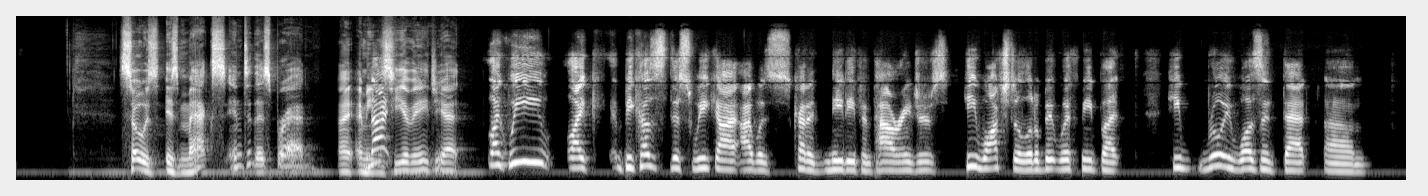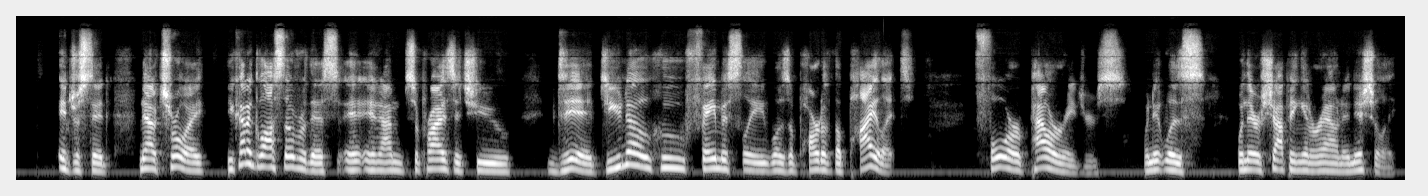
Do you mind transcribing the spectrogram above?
So is, is Max into this, Brad? I, I mean, Not- is he of age yet? like we like because this week I, I was kind of knee deep in Power Rangers. He watched a little bit with me, but he really wasn't that um, interested. Now, Troy, you kind of glossed over this, and, and I'm surprised that you did. Do you know who famously was a part of the pilot for Power Rangers when it was when they were shopping it around initially?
